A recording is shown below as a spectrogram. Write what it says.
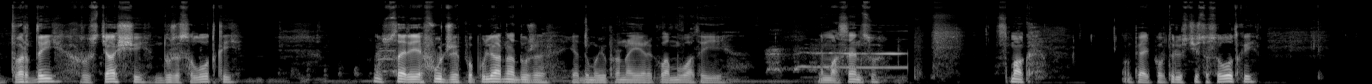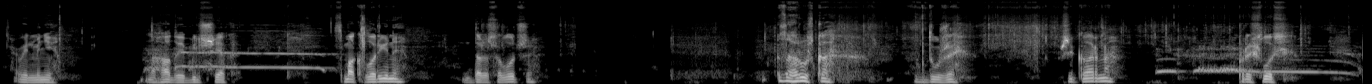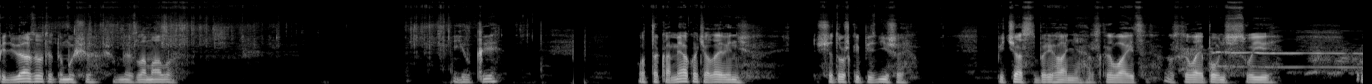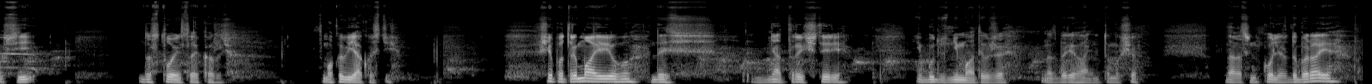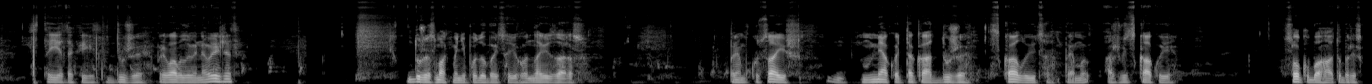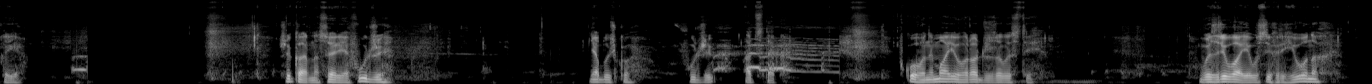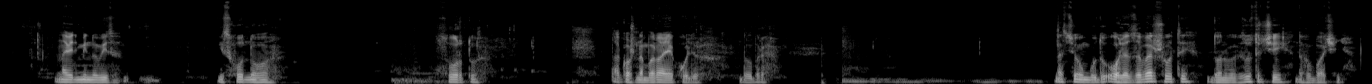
Твердий, хрустящий, дуже солодкий. Ну, серія Fuji популярна дуже. Я думаю, про неї рекламувати її нема сенсу. Смак, опять повторюсь, чисто солодкий. Він мені нагадує більше як смак хлоріни, навіть солодше. Загрузка дуже шикарна. Прийшлось підв'язувати, тому що щоб не зламало гілки. От така м'якоть, але він ще трошки пізніше під час зберігання розкривається, розкриває повністю свої усі достоинства, як кажуть, смакові якості. Ще потримаю його десь дня 3-4 і буду знімати вже на зберігання, тому що зараз він колір добирає, стає такий дуже привабливий на вигляд. Дуже смак мені подобається його навіть зараз. Прям кусаєш, м'якоть така дуже скалується, прямо аж відскакує. Соку багато бризкає. Шикарна серія Fuji. Яблучко Fuji Aztec. В кого немає, його раджу завести. Визріває в усіх регіонах, на відміну від ісходного сорту. Також набирає колір. Добре. На цьому буду огляд завершувати. До нових зустрічей. До побачення.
